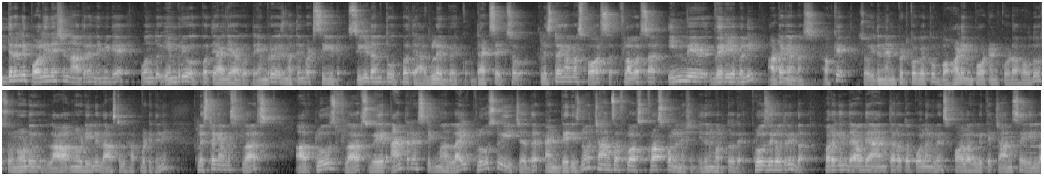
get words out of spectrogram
ಇದರಲ್ಲಿ ಪಾಲಿನೇಷನ್ ಆದರೆ ನಿಮಗೆ ಒಂದು ಎಂಬ್ರಿಯೋ ಉತ್ಪತ್ತಿ ಆಗೇ ಆಗುತ್ತೆ. Embryo is nothing but seed seed ಅಂತೂ ಉತ್ಪತ್ತಿ ಆಗಲೇಬೇಕು. That's it so cleistogamous flowers flowers are invariably autogamous okay so ಇದನ್ನ ನೆನ್ಪಿಟ್ಕೋಬೇಕು. ಬಹಳ ಇಂಪಾರ್ಟೆಂಟ್ ಕೂಡ. ಹೌದು. ಸೊ ನೋಡು, ಲಾ, ನೋಡಿ ಇಲ್ಲಿ ಲಾಸ್ಟಲ್ಲಿ ಹಾಕ್ಬಿಟ್ಟಿದ್ದೀನಿ. Cleistogamous flowers are close flowers where anther and stigma lie close to each other and there is no chance of cross cross pollination ಇದನ್ನು ಮರ್ತೋದೆ. ಕ್ಲೋಸ್ ಇರೋದ್ರಿಂದ ಹೊರಗಿಂದ ಯಾವುದೇ ಆಂಥರ್ ಅಥವಾ ಪೋಲನ್ ಗ್ರೇನ್ಸ್ ಫಾಲ್ ಆಗಲಿಕ್ಕೆ ಚಾನ್ಸೇ ಇಲ್ಲ.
